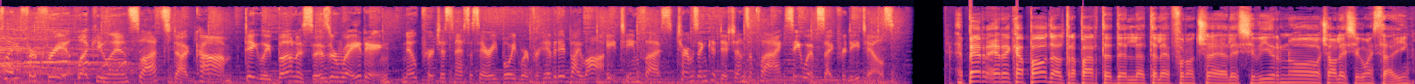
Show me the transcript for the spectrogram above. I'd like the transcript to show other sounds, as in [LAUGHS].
Play for free at LuckyLandSlots.com. Daily bonuses are waiting. No purchase necessary. Void where prohibited by law. 18 plus. Terms and conditions apply. See website for details. E per RKO dall'altra parte del telefono c'è Alessio Virno. Ciao Alessio, come stai?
